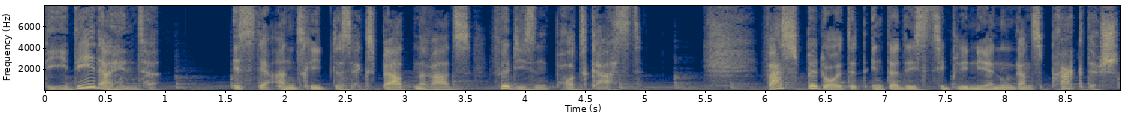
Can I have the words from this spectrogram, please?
die Idee dahinter ist der Antrieb des Expertenrats für diesen Podcast. Was bedeutet interdisziplinär nun ganz praktisch?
